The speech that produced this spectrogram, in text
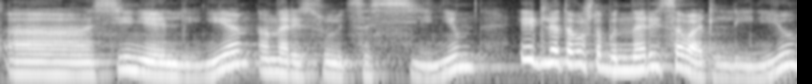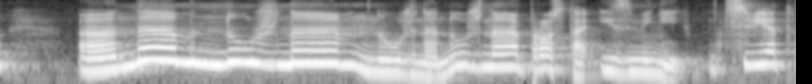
А, синяя линия, она рисуется синим. И для того, чтобы нарисовать линию, а, нам нужно, нужно, нужно просто изменить цвет.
